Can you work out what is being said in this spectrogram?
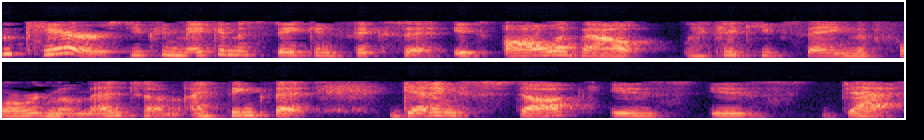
who cares? You can make a mistake and fix it. It's all about, like I keep saying, the forward momentum. I think that getting stuck is, is death.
